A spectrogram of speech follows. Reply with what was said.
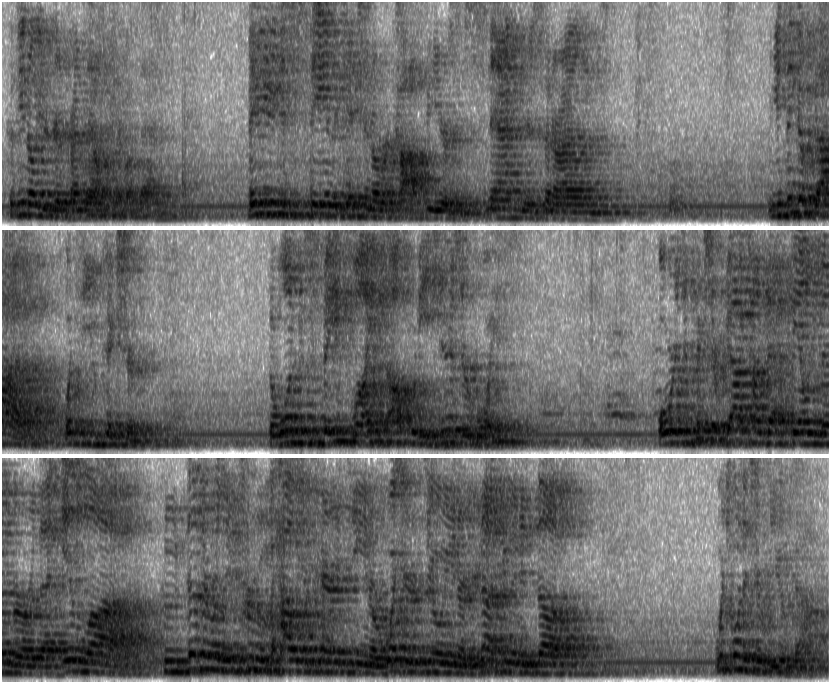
Because you know your good friends, they don't care about that. Maybe you just stay in the kitchen over coffee or some snacks in your center island. When you think of God, what do you picture? The one whose face lights up when he hears your voice? Or is your picture of God kind of that family member or that in law who doesn't really approve how you're parenting or what you're doing or you're not doing enough? Which one is your view of God?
